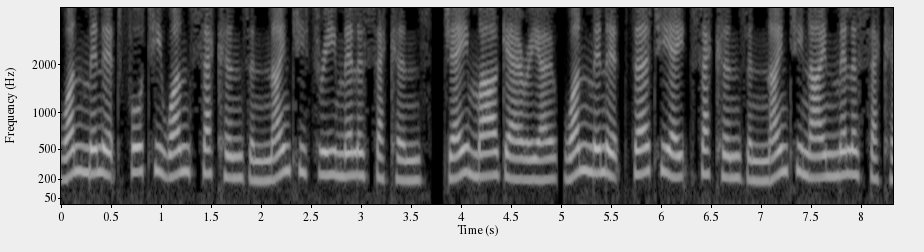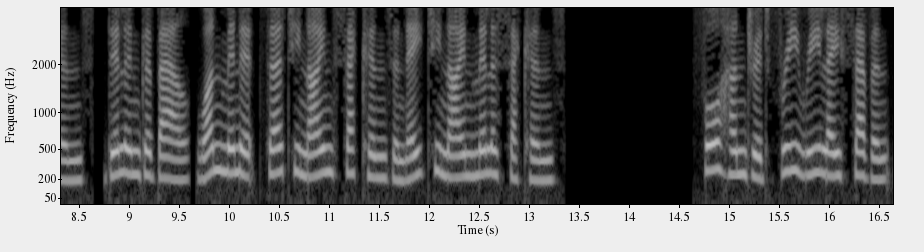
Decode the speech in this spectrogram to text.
1 minute 41 seconds and 93 milliseconds Jay Margario 1 minute 38 seconds and 99 milliseconds Dylan Gabel 1 minute 39 seconds and 89 milliseconds 400 free relay 7th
